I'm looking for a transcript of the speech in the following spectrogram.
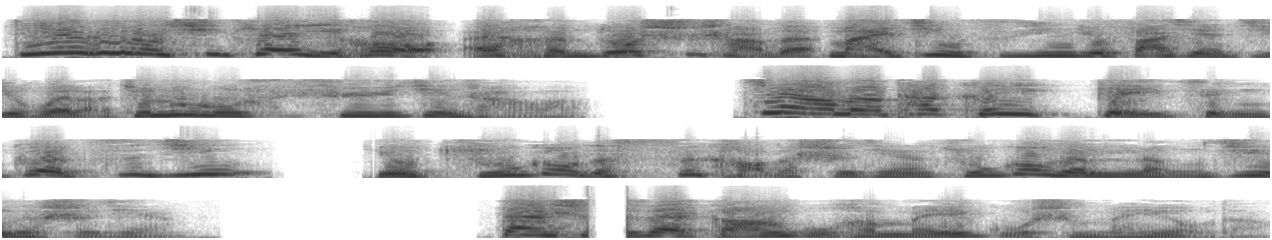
跌个六七天以后，哎，很多市场的买进资金就发现机会了，就陆陆续续进场了。这样呢，它可以给整个资金有足够的思考的时间，足够的冷静的时间。但是在港股和美股是没有的，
